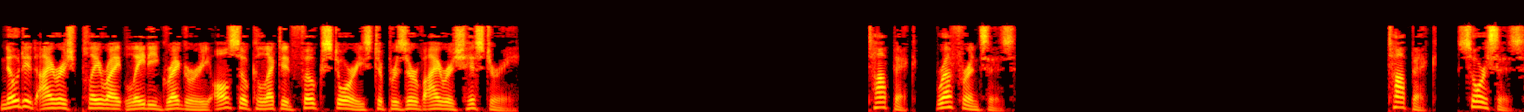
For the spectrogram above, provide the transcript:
Noted Irish playwright Lady Gregory also collected folk stories to preserve Irish history. References. Sources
